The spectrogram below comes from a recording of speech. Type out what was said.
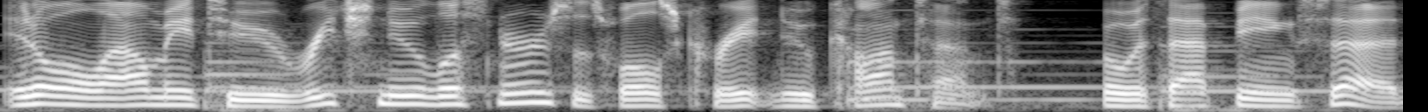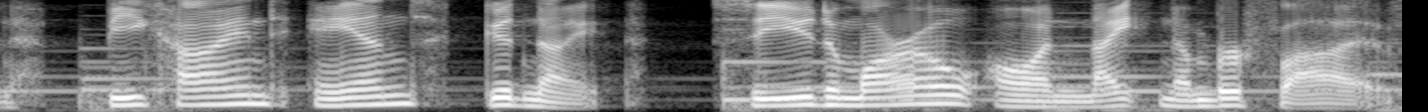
It'll allow me to reach new listeners as well as create new content. But with that being said, be kind and good night. See you tomorrow on night number five.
